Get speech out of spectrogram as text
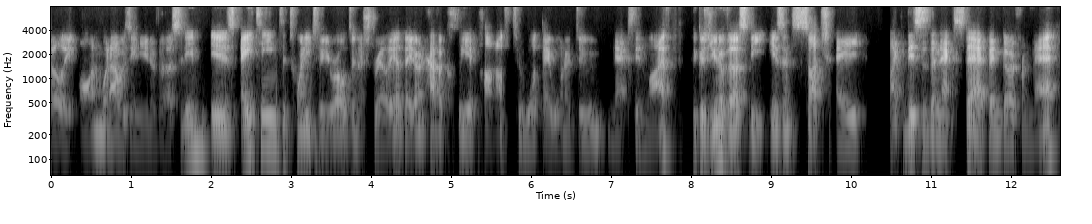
early on when I was in university is 18 to 22 year olds in Australia, they don't have a clear path to what they want to do next in life because university isn't such a like this is the next step and go from there.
